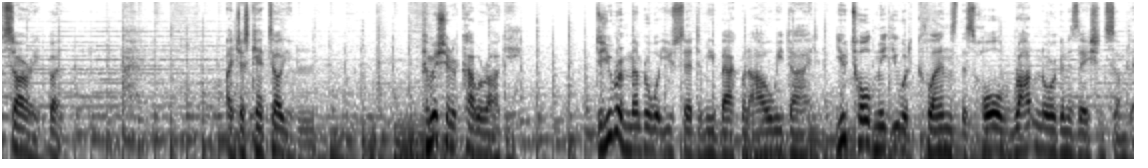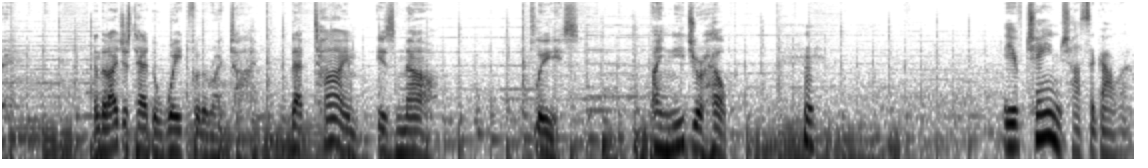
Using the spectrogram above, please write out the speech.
Sorry, but I just can't tell you. Commissioner Kaburagi, do you remember what you said to me back when Aoi died? You told me you would cleanse this whole rotten organization someday, and that I just had to wait for the right time. That time is now. Please, I need your help. Hmm. You've changed, Hasegawa.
